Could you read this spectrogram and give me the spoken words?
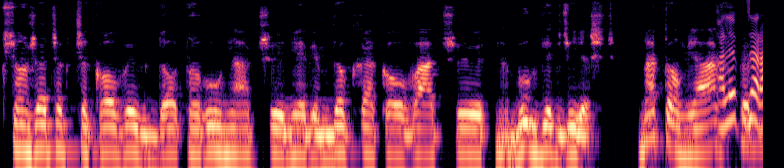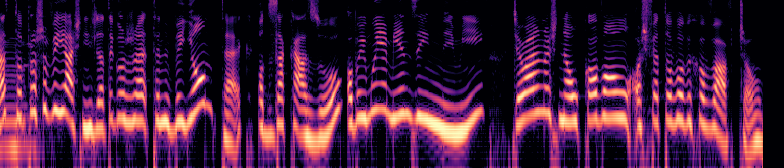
książeczek czekowych do Torunia, czy nie wiem, do Krakowa, czy Bóg wie gdzie jeszcze. Natomiast. Ale zaraz, to proszę wyjaśnić, dlatego że ten wyjątek od zakazu obejmuje między innymi działalność naukową, oświatowo-wychowawczą.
